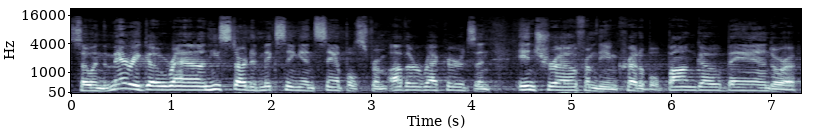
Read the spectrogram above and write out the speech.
So in the merry-go-round, he started mixing in samples from other records, an intro from the incredible Bongo Band, or a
